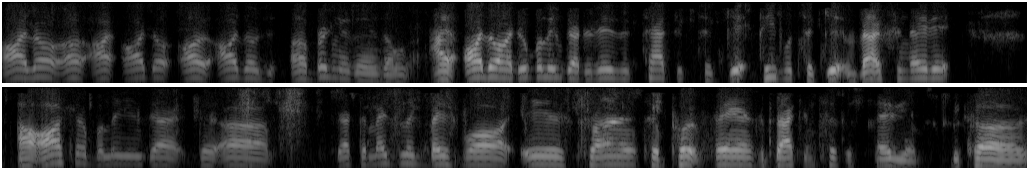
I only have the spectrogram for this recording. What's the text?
although, uh, I, although, uh, although, uh, bringing this in though, I, although I do believe that it is a tactic to get people to get vaccinated, I also believe that the uh, that the Major League Baseball is trying to put fans back into the stadiums because,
